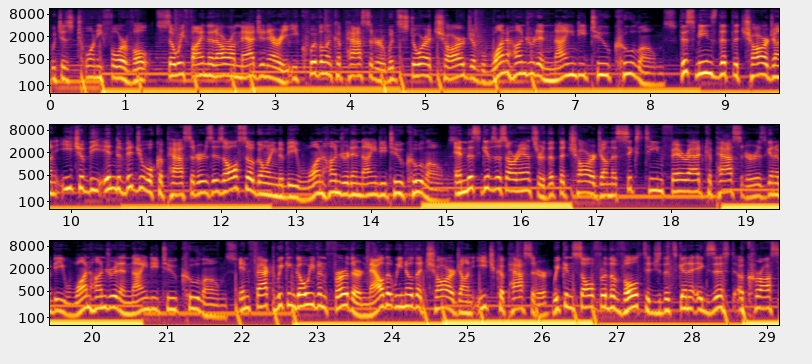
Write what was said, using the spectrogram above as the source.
which is 24 volts. So we find that our imaginary equivalent capacitor would store a charge of 192 coulombs. This means that the charge on each of the individual capacitors is also going to be 192 coulombs. And this gives us our answer that the charge on the 16 farad capacitor is going to be 192 coulombs. In fact, we can go even further. Now that we know the charge on each capacitor, we can solve for the voltage that's going to exist across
